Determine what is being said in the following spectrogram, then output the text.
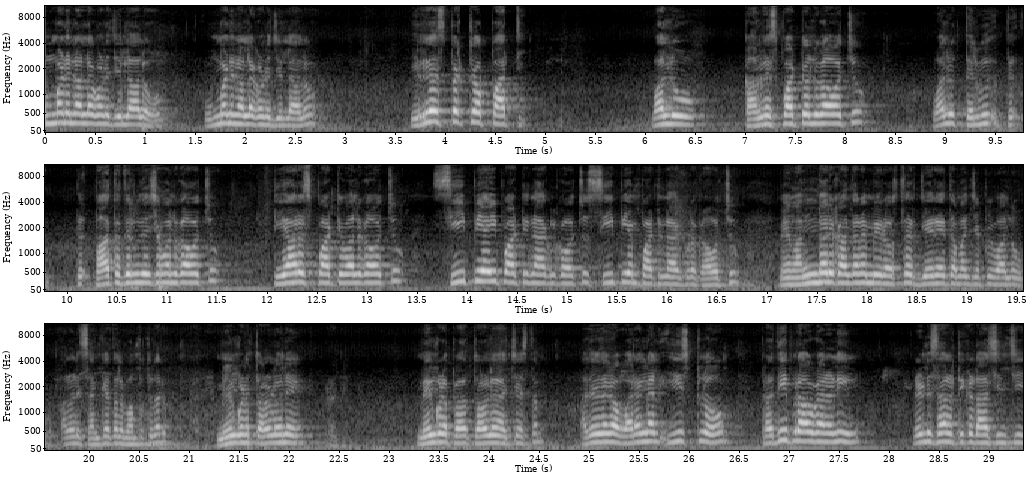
ఉమ్మడి నల్లగొండ జిల్లాలో ఉమ్మడి నల్లగొండ జిల్లాలో ఇర్రెస్పెక్ట్ ఆఫ్ పార్టీ వాళ్ళు కాంగ్రెస్ పార్టీ వాళ్ళు కావచ్చు వాళ్ళు తెలుగు పాత తెలుగుదేశం వాళ్ళు కావచ్చు టీఆర్ఎస్ పార్టీ వాళ్ళు కావచ్చు సిపిఐ పార్టీ నాయకులు కావచ్చు సిపిఎం పార్టీ నాయకులు కావచ్చు మేమందరికీ అందరం మీరు వస్తే జైన్ అవుతామని చెప్పి వాళ్ళు ఆల్రెడీ సంకేతాలు పంపుతున్నారు. మేము కూడా త్వరలోనే మేము కూడా త్వరలోనే వచ్చేస్తాం. అదేవిధంగా వరంగల్ ఈస్ట్లో ప్రదీప్ రావు గారని రెండుసార్లు టికెట్ ఆశించి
